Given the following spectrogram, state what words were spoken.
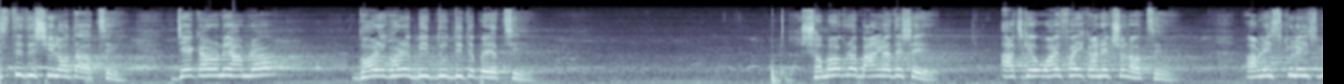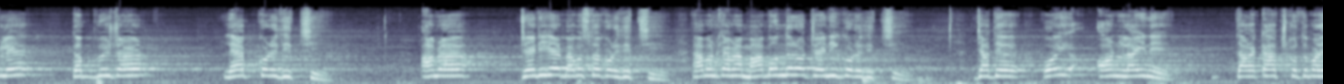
স্থিতিশীলতা আছে। যে কারণে আমরা ঘরে ঘরে বিদ্যুৎ দিতে পেরেছি। সমগ্র বাংলাদেশে আজকে ওয়াইফাই কানেকশন আছে। আমরা স্কুলে স্কুলে কম্পিউটার ল্যাব করে দিচ্ছি। আমরা ট্রেনিংয়ের ব্যবস্থা করে দিচ্ছি। এমনকি আমরা মা বোনদেরও ট্রেনিং করে দিচ্ছি। যাতে ওই অনলাইনে তারা কাজ করতে পারে,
